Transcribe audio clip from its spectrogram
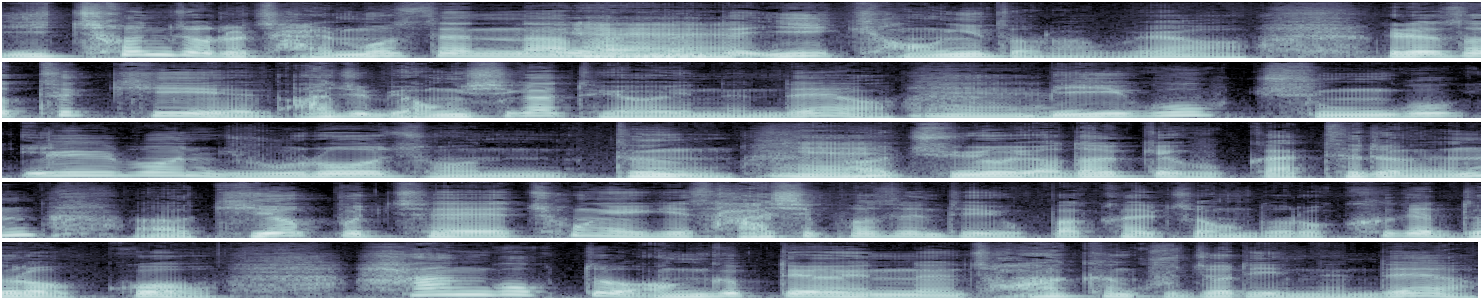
2천조를 잘못 썼나 예. 봤는데 이 경이더라고요. 그래서 특히 아주 명시가 되어 있는데요. 예. 미국, 중국, 일본, 유로존 등 예. 어, 주요 8개 국가들은 어, 기업 부채의 총액이 40%에 육박할 정도로 크게 늘었고 한국도 언급되어 있는 정확한 구절이 있는데요.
